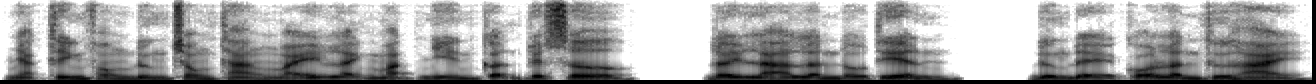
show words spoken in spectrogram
Nhạc thính phong đứng trong thang máy lạnh mặt nhìn cận tuyết sơ. Đây là lần đầu tiên, đừng để có lần thứ hai.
